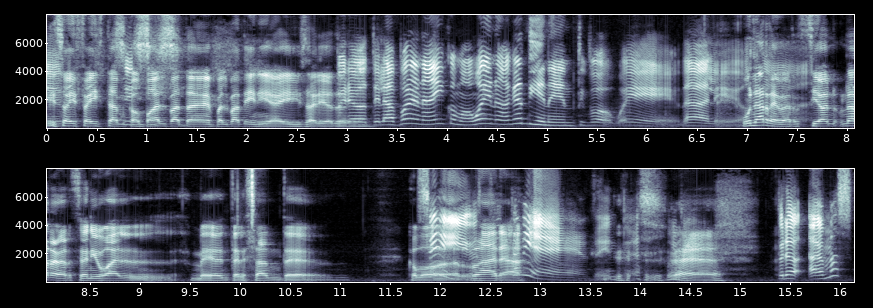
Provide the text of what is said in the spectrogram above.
Hizo ahí FaceTime Sí, con sí, Palpatine, Palpatine y ahí salió todo. Pero te la ponen ahí como, bueno, acá tienen, tipo, güey, dale. Una reversión, una reversión igual medio interesante. Como sí, rara. Está. Eh, Pero además,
